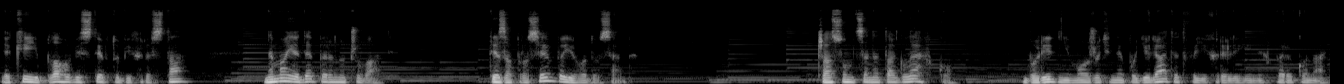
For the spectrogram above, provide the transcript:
який благовістив тобі Христа, не має де переночувати. Ти запросив би його до себе. Часом це не так легко, бо рідні можуть не поділяти твоїх релігійних переконань.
